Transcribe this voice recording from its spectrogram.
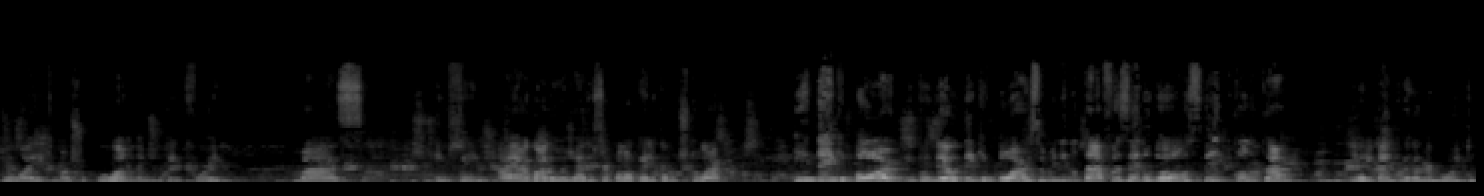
de um aí que machucou, não lembro quem que foi. Mas, enfim. Aí agora o Rogério só coloca ele como titular. E tem que pôr, entendeu? Tem que pôr. Se o menino tá fazendo gols, tem que colocar. E ele tá entregando muito.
